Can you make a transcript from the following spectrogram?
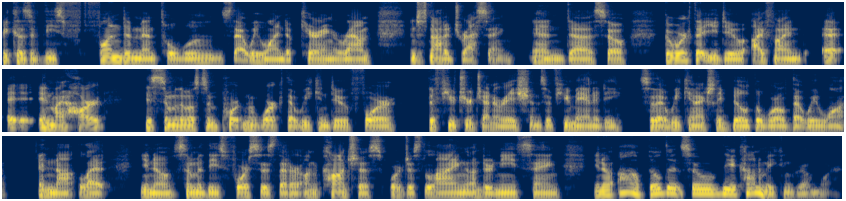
because of these fundamental wounds that we wind up carrying around and just not addressing. And uh, so the work that you do, I find uh, in my heart, is some of the most important work that we can do for the future generations of humanity so that we can actually build the world that we want and not let you know some of these forces that are unconscious or just lying underneath saying you know oh build it so the economy can grow more.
